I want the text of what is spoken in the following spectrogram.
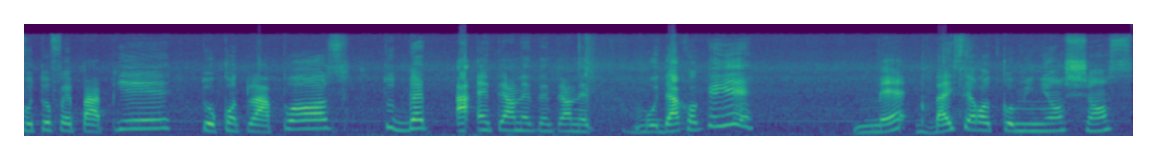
foto fe papye, to kont la pos, tout bet a internet, internet. Moda kokeye. Me, bay se rot kominyon chans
